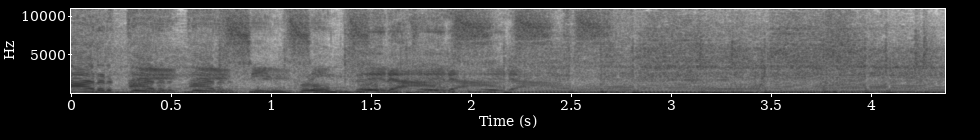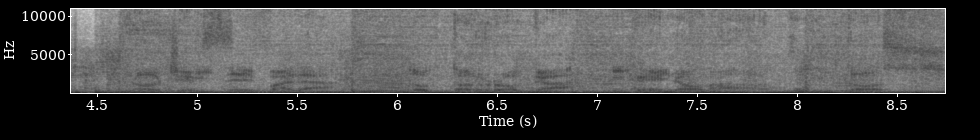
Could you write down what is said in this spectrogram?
Arte, sin fronteras. Noche bicéfala, Doctor Roca y Genoma juntos.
